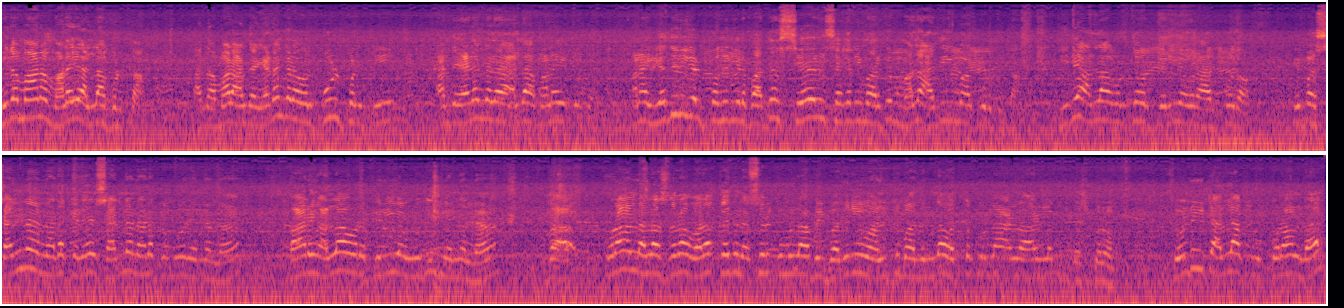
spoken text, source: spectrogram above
மிதமான மழையை அல்லாஹ் கொடுத்தான். அந்த மழை அந்த இடங்களை அவர் கூழ்படுத்தி அந்த இடங்களை எல்லாம் மழையை கொடுத்தான் ஆனால் எதிரிகள் பகுதியில் பார்த்தா சேறு சகதியமாக இருக்குது மழை அதிகமாக கொடுத்துட்டான். இதே அல்லாஹ் கொடுத்த ஒரு பெரிய ஒரு அற்புதம். இப்போ சண்டை நடக்குது. சண்டை நடக்கும்போது என்னென்னா பாருங்கள் அல்லாவோட பெரிய உதவி என்னென்னா வ- குரான் நல்லா சொன்னால் வழக்கது நசுருக்குமுல்லா அப்படி பதிலையும் அழுத்து மாதிரி தான் ஒத்தக்குள்ளா அல்ல ஆளுக்கு பேசுகிறோம் சொல்லிக்கிட்டு அல்லாஹ் குரானில்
